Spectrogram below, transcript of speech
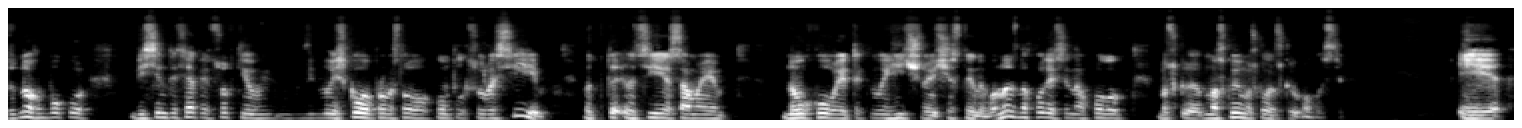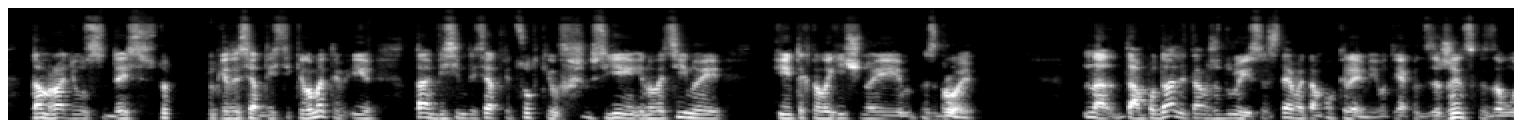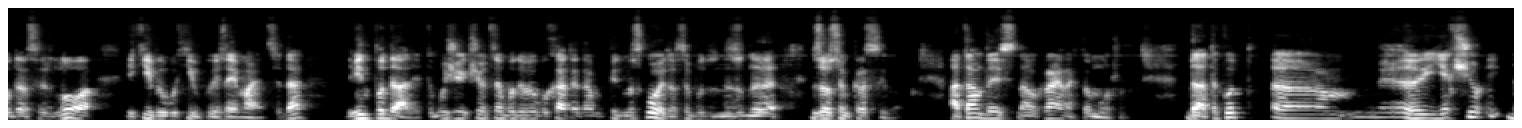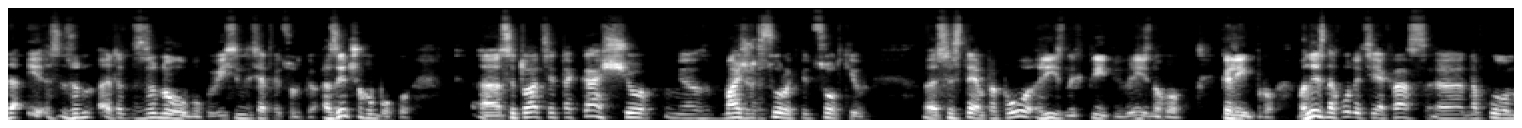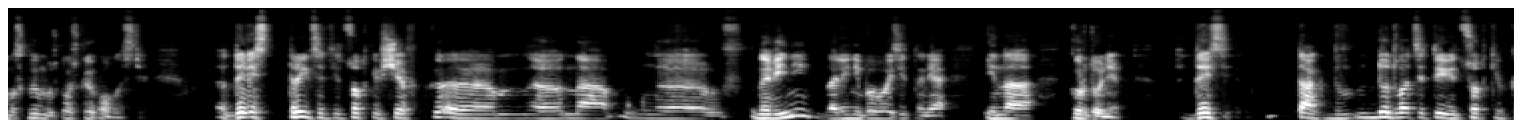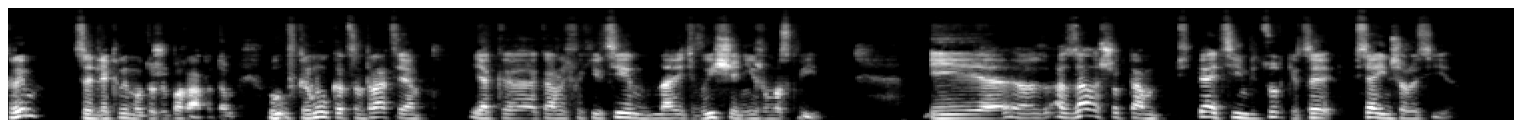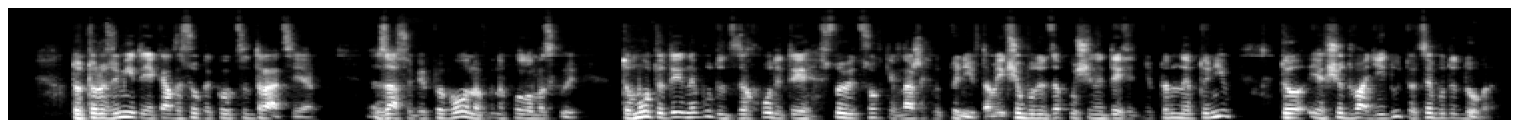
з одного боку 80% військово-промислового комплексу Росії, от цієї самої наукової технологічної частини, воно знаходиться навколо Моск- Москви Московської області. І там радіус десь 150-200 кілометрів, і там 80% всієї інноваційної і технологічної зброї. На, там подалі, там вже другі системи, там окремі. От як от завода Свердлова, який вибухівкою займається, да? він подалі. Тому що якщо це буде вибухати там під Москвою, то це буде не, зовсім красиво. А там десь на окраїнах то можна. Да, так от, е, е, якщо да, з, одного боку 80%, а з іншого боку, е, ситуація така, що майже 40% е, систем ППО різних типів, різного калібру, вони знаходяться якраз е, навколо Москви, Московської області. Десь 30% ще в, е, е, на, е, на війні, на лінії бойового зіткнення і на кордоні. Десь так, до 20% Крим. Це для Криму дуже багато. Там в Криму концентрація, як е, кажуть фахівці, навіть вища, ніж в Москві. І е, а залишок там 5-7% це вся інша Росія. Тобто розумієте, яка висока концентрація засобів ПВО навколо Москви. Тому туди не будуть заходити 100% наших нептунів. Там, якщо будуть запущені 10 нептунів, то якщо два дійдуть, то це буде добре.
